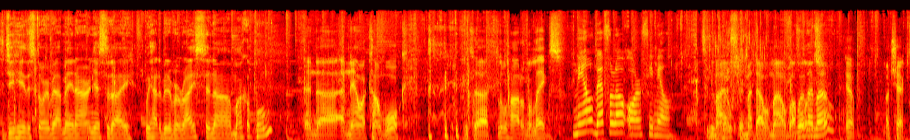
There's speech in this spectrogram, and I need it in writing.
Did you hear the story about me and Aaron yesterday? We had a bit of a race in uh, Makepung. And, uh, and now I can't walk. it's, uh, it's a little hard on the legs. Male buffalo or female? It's a Male, question. they were male buffaloes. Were they male? Yep. I checked.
